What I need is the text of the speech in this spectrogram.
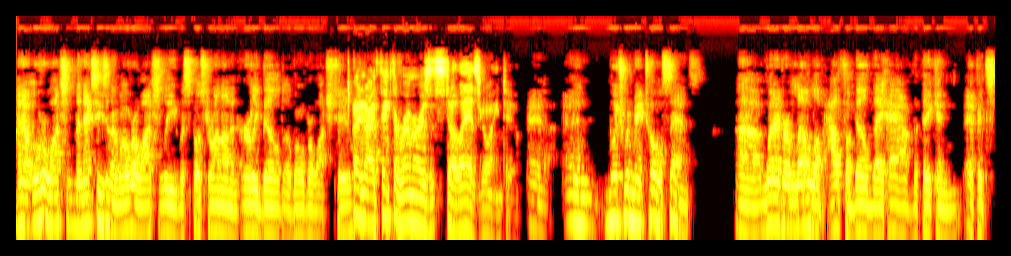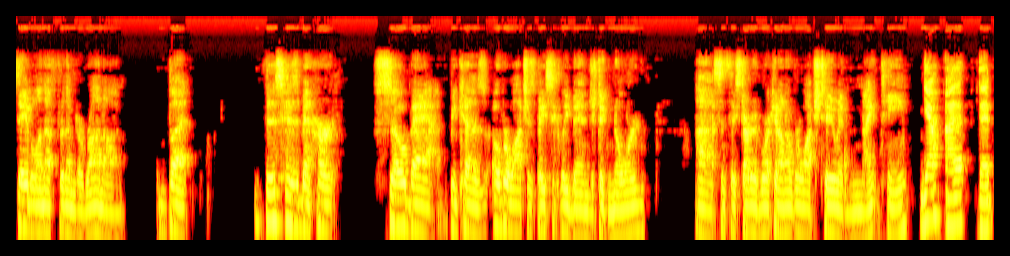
I know Overwatch, the next season of Overwatch League was supposed to run on an early build of Overwatch 2. And I think the rumor is it still is going to. and, and which would make total sense. Uh, whatever level of alpha build they have that they can, if it's stable enough for them to run on. But this has been hurt so bad because Overwatch has basically been just ignored uh, since they started working on Overwatch 2 in 19. Yeah, I, that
